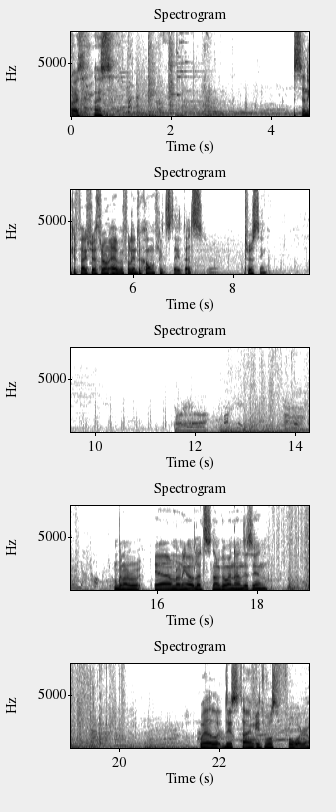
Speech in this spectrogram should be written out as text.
Right, nice. Syndicate factory thrown Everfall into conflict state. That's interesting. I'm gonna... Yeah, I'm running out. Let's now go and hand this in. Well, this time it was four.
